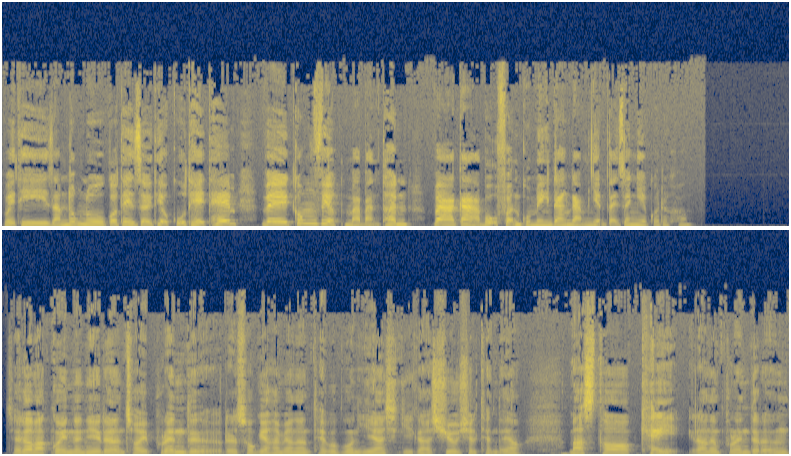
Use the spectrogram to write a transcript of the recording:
Vậy thì giám đốc Nu có thể giới thiệu cụ thể thêm về công việc mà bản thân và cả bộ phận của mình đang đảm nhiệm tại doanh nghiệp có được không? 제가 맡고 있는 일은 저희 브랜드를 소개하면 대부분 이해하시기가 쉬우실 텐데요. 마스터 K라는 브랜드는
